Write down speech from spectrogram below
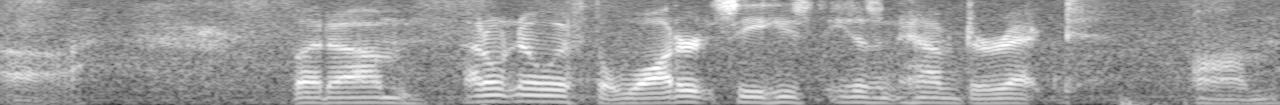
uh, but um, i don't know if the water see he's he doesn't have direct um,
